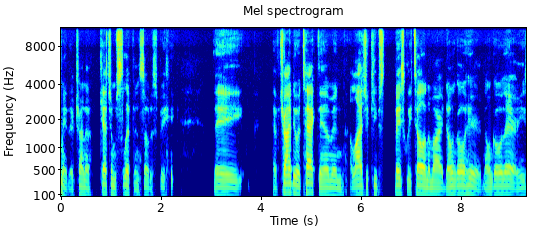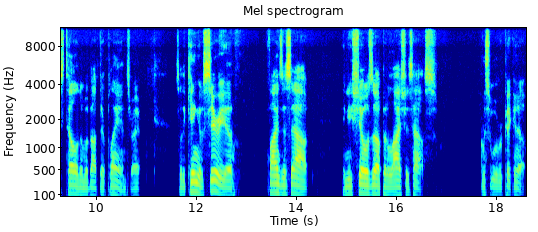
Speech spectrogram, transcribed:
They're trying to catch them slipping, so to speak. They have tried to attack them, and Elijah keeps basically telling them, All right, don't go here, don't go there. He's telling them about their plans, right? So the king of Syria finds this out and he shows up at Elisha's house. This is where we're picking up.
